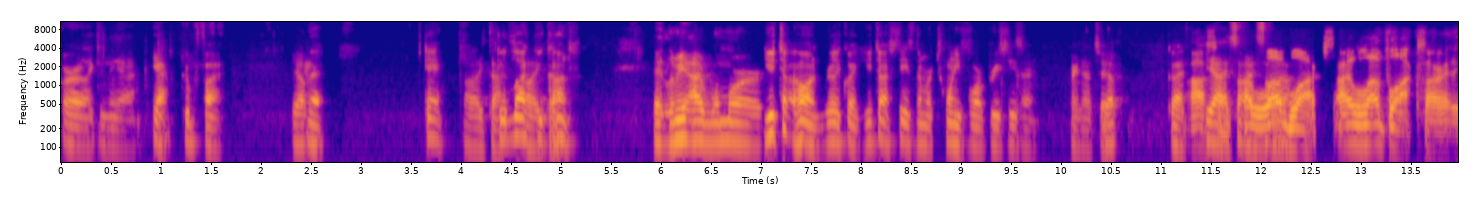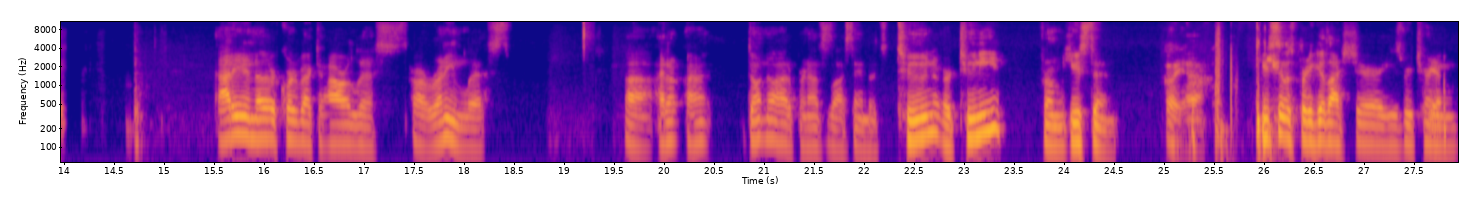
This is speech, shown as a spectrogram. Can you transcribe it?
or like in the uh, yeah group of five. Yep. Right. Okay. I like that. Good luck, like UConn. that. Hey, let me add one more. Utah, hold on, really quick. Utah State's number twenty four preseason right now too. Yep. Go ahead. Awesome. Yeah, I saw- I, I saw love that. locks. I love locks already. Adding another quarterback to our list, our running list. Uh, I don't. I don't, don't know how to pronounce his last name, but it's Toon or Tooney from Houston. Oh yeah. Houston was pretty good last year. He's returning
